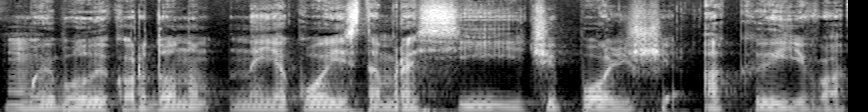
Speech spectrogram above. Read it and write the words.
Ми були кордоном не якоїсь там Росії чи Польщі, а Києва,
